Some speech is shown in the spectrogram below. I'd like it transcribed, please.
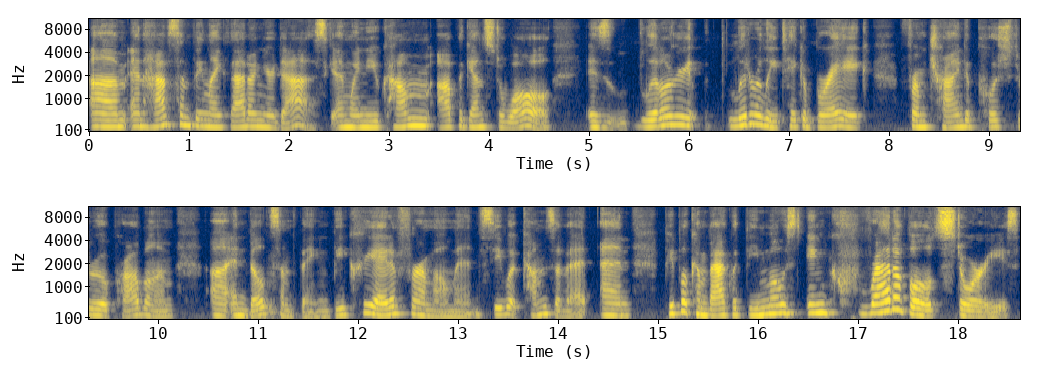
Um, and have something like that on your desk. And when you come up against a wall, is literally literally take a break from trying to push through a problem uh, and build something. Be creative for a moment, see what comes of it. And people come back with the most incredible stories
